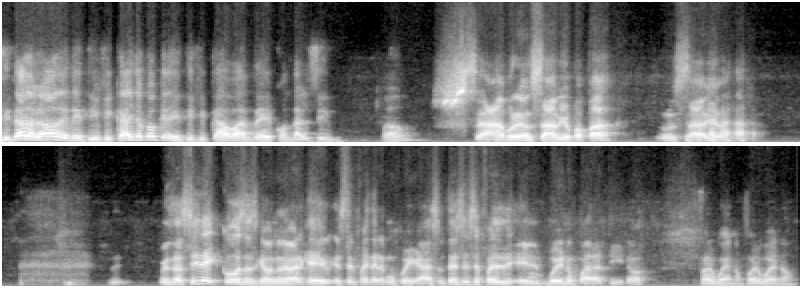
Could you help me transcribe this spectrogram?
Si estás hablando de identificar, yo creo que identificaba a André con Dalsim, ¿no? Ah, por un sabio, papá. Un sabio. pues así de cosas, que van a ver que Street Fighter era un juegazo. Entonces ese fue el, bueno para ti, ¿no? Fue bueno, fue bueno.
